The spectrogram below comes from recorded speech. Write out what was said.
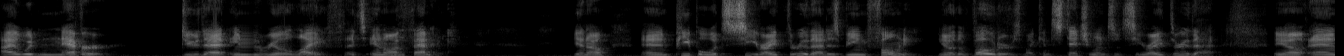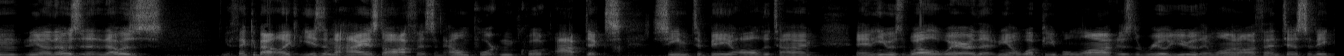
I would never do that in real life. That's mm-hmm. inauthentic, you know. And people would see right through that as being phony. You know, the voters, my constituents would see right through that. You know, and you know those uh, that was you think about like he's in the highest office and how important quote optics seem to be all the time and he was well aware that you know what people want is the real you they want authenticity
